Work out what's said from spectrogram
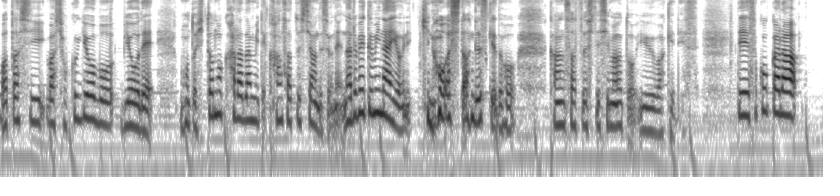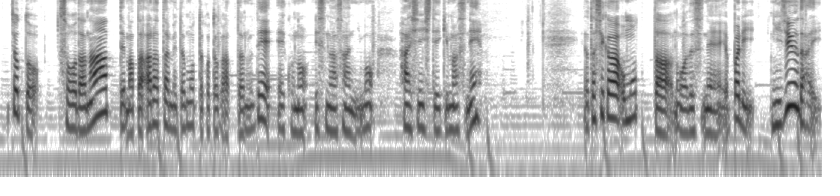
私は職業病で本当人の体見て観察しちゃうんですよねなるべく見ないように昨日はしたんですけど観察してしまうというわけです。でそこからちょっとそうだなってまた改めて思ったことがあったので、このリスナーさんにも配信していきますね。私が思ったのはですねやっぱり20代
